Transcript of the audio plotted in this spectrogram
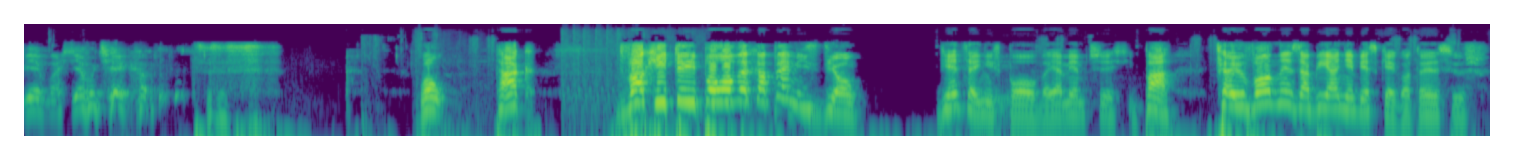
Wiem właśnie, uciekam. Wow, tak! Dwa hity i połowę HP mi zdjął! Więcej niż połowę, ja miałem 30. Pa! Czerwony zabija niebieskiego, to jest już...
